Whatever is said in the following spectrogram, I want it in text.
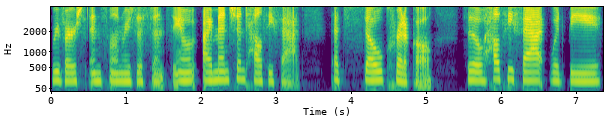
reverse insulin resistance? You know, I mentioned healthy fat. That's so critical. So healthy fat would be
